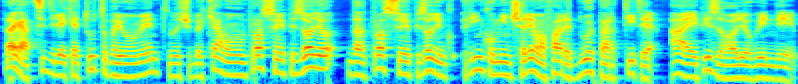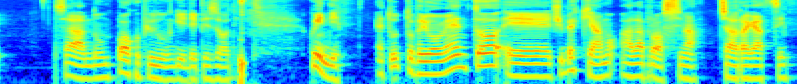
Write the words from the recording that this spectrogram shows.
Ragazzi, direi che è tutto per il momento. Noi ci becchiamo in un prossimo episodio. Dal prossimo episodio rincominceremo a fare due partite a episodio, quindi saranno un poco più lunghi gli episodi. Quindi è tutto per il momento e ci becchiamo alla prossima. Ciao ragazzi.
